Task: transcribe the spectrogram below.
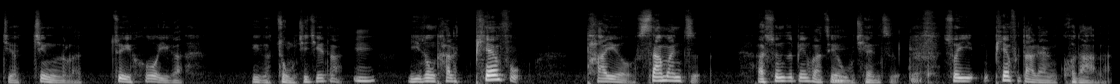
就进入了最后一个一个总结阶段。嗯，李宗他的篇幅，他有三万字，而《孙子兵法》只有五千字，所以篇幅大量扩大了。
